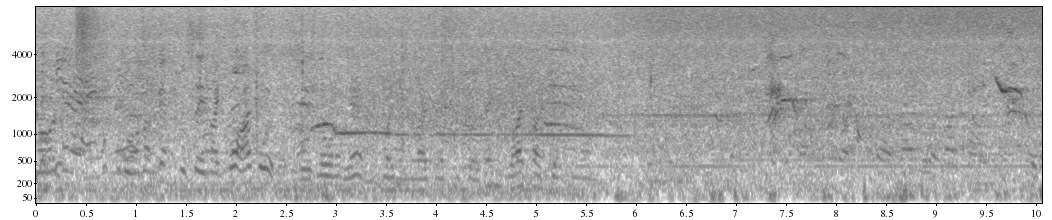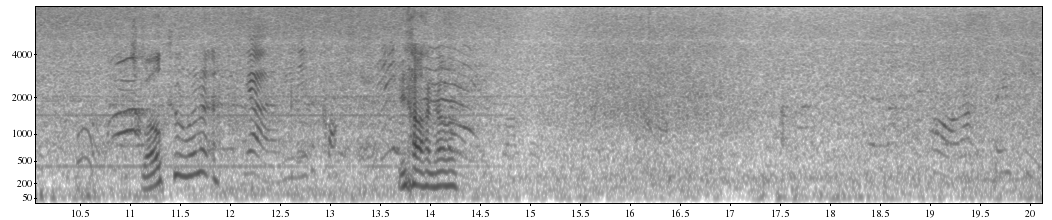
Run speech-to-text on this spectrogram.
not. Well, getting people saying, like, what I thought it was, there was no one at the end, it's pointing in the right direction, so I think Wi-Fi's getting on. It's well cool, isn't it? Yeah, we need a fox Yeah, I know. Oh, that's so cute.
